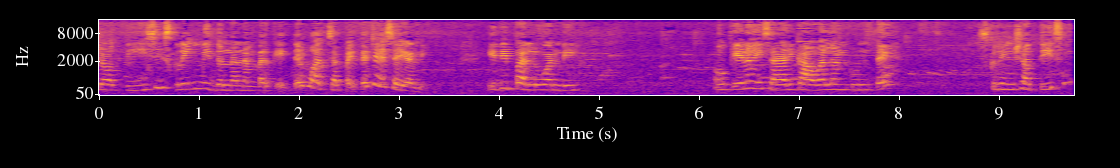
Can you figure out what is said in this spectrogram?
షాట్ తీసి స్క్రీన్ మీద ఉన్న నెంబర్కి అయితే వాట్సాప్ అయితే చేసేయండి. ఇది పళ్ళు అండి. ఓకేనా? ఈ శారీ కావాలనుకుంటే స్క్రీన్ షాట్ తీసి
